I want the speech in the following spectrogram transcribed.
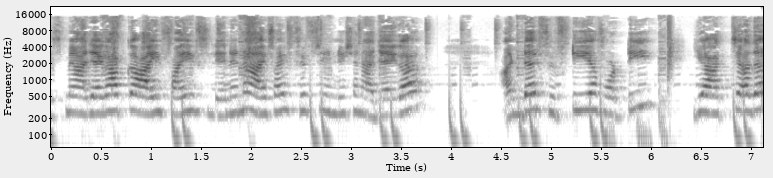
इसमें आ जाएगा आपका आई फाइव लेने ना आई फाइव फिफ्थ जनरेशन आ जाएगा। अंडर फिफ्टी या फोर्टी या से ज़्यादा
